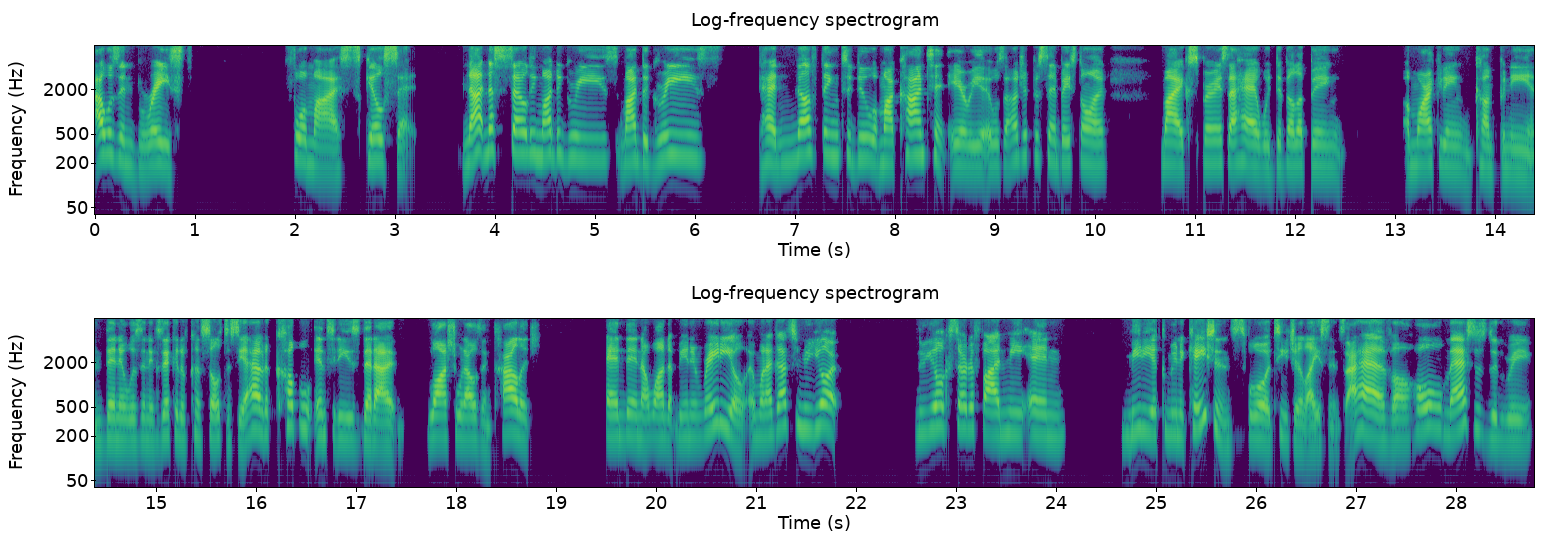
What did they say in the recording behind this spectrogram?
I was embraced for my skill set, not necessarily my degrees. My degrees had nothing to do with my content area. It was 100% based on my experience I had with developing a marketing company. And then it was an executive consultancy. I had a couple entities that I launched when I was in college. And then I wound up being in radio. And when I got to New York, New York certified me in media communications for a teacher license. I have a whole master's degree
